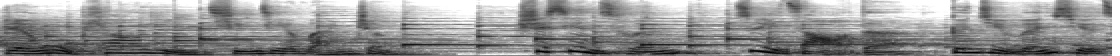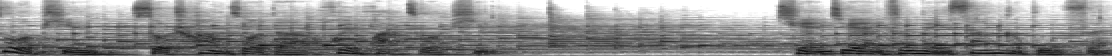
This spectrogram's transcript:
人物飘逸，情节完整，是现存最早的根据文学作品所创作的绘画作品。全卷分为三个部分，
